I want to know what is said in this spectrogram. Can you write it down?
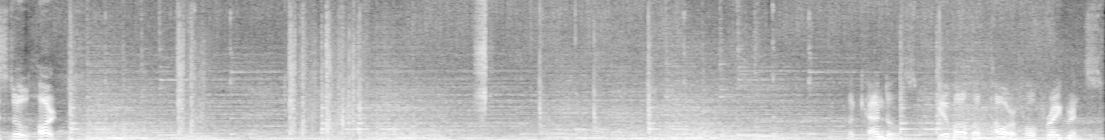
Crystal heart. The candles give off a powerful fragrance.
